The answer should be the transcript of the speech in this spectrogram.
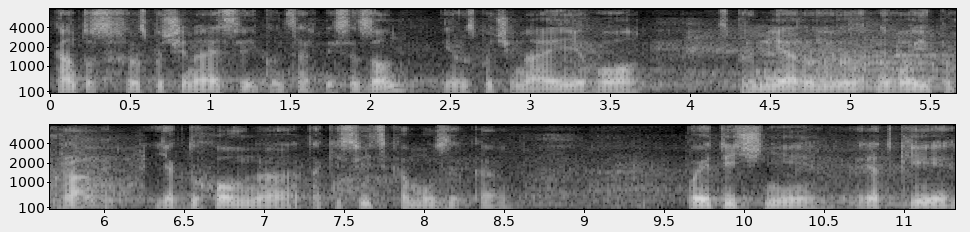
Кантус розпочинає свій концертний сезон і розпочинає його з прем'єрою нової програми. Як духовна, так і світська музика, поетичні рядки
